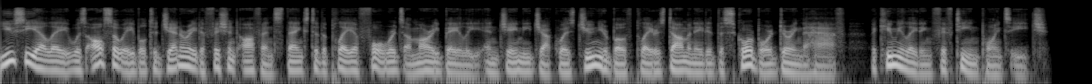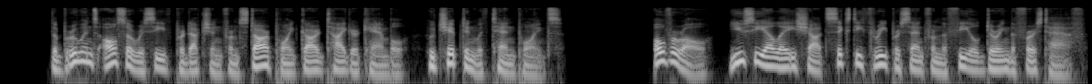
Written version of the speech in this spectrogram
UCLA was also able to generate efficient offense thanks to the play of forwards Amari Bailey and Jaime Jaquez Jr. Both players dominated the scoreboard during the half, accumulating 15 points each. The Bruins also received production from star point guard Tyger Campbell, who chipped in with 10 points. Overall, UCLA shot 63% from the field during the first half.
